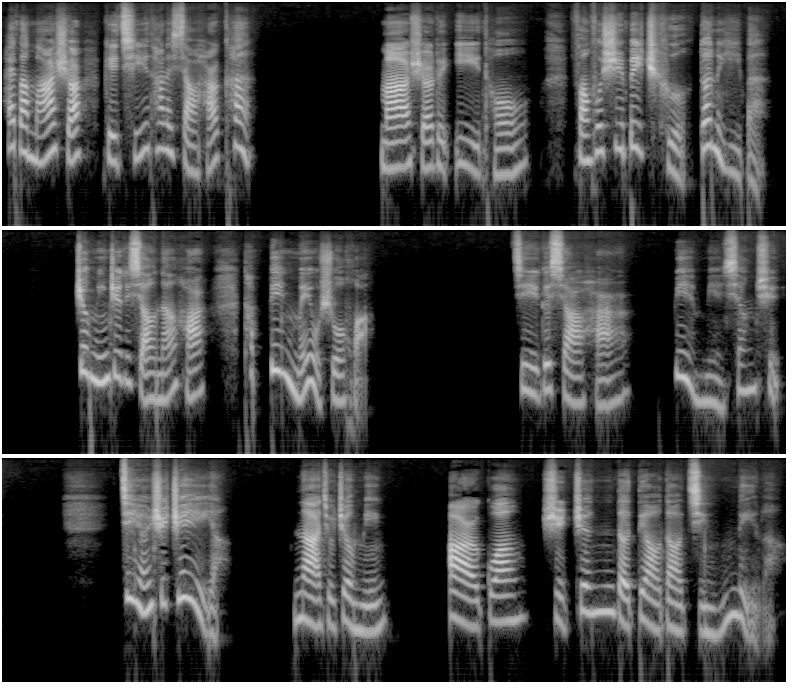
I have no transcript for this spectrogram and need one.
还把麻绳给其他的小孩看。麻绳的一头仿佛是被扯断了一般，证明这个小男孩他并没有说谎。几个小孩面面相觑，既然是这样，那就证明二光是真的掉到井里了。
